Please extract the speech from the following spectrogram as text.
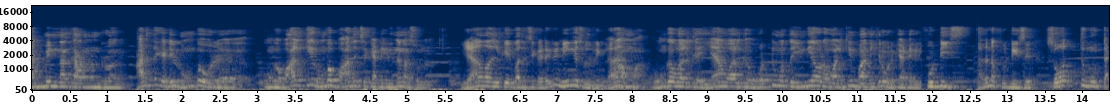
அட்மின் தான் காரணம்ன்றவாங்க. அடுத்த கேட்டகரி ரொம்ப ஒரு உங்க வாழ்க்கையை ரொம்ப பாதிச்ச கேட்டகரின்னு தான் நான் சொல்லுவேன். என் வாழ்க்கையை பாதிச்ச கேட்டகரி நீங்க சொல்றீங்களா? ஆமா. உங்க வாழ்க்கை என் வாழ்க்கை ஒட்டுமொத்த இந்தியாவோட வாழ்க்கையும் பாதிக்கிற ஒரு கேட்டகரி ஃபுட்டீஸ் அதான ஃபுட்டீஸ் சோத்து மூட்டை.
